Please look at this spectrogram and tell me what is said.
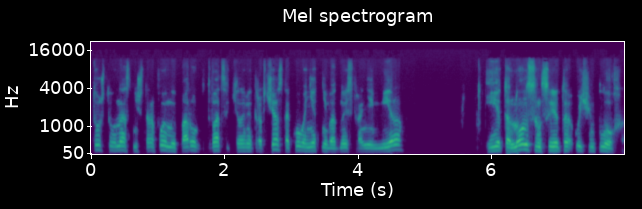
то, что у нас нештрафуемый порог в 20 км в час, такого нет ни в одной стране мира. И это нонсенс, и это очень плохо.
